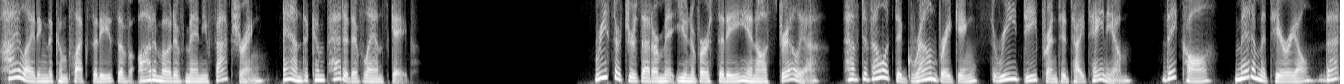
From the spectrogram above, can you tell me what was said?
highlighting the complexities of automotive manufacturing and the competitive landscape. Researchers at RMIT University in Australia have developed a groundbreaking 3D printed titanium they call metamaterial that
